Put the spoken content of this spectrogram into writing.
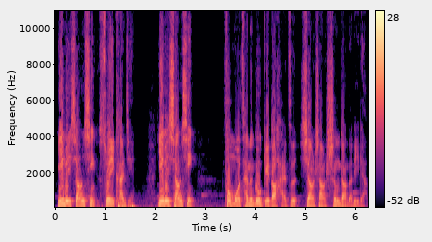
因为相信，所以看见；因为相信，父母才能够给到孩子向上生长的力量。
